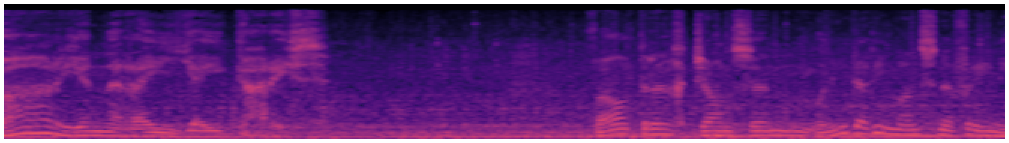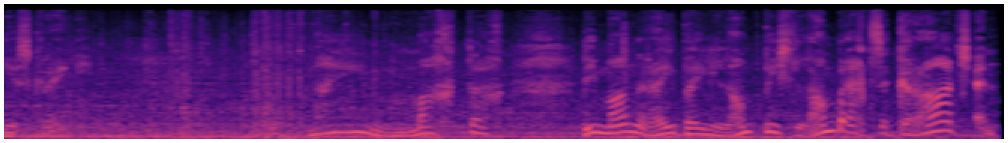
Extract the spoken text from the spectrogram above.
Waarheen ry jy, Garys? Val terug, Johnson. Moenie dat die man sniffer in neus kry nie. My magtig. Die man ry by die Lampies Lambregt se garage in.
